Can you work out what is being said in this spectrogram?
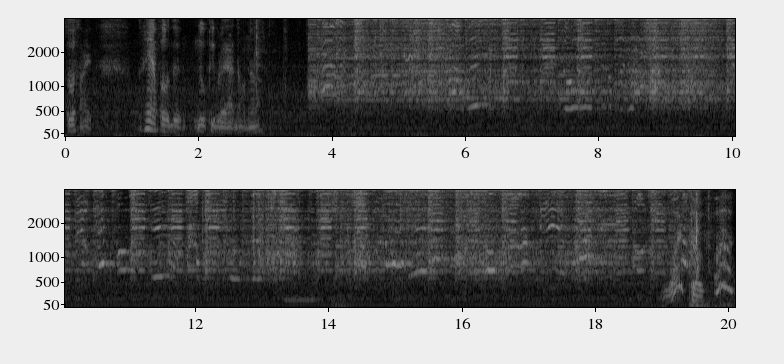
So it's like a handful of good new people that I don't know. What the fuck?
